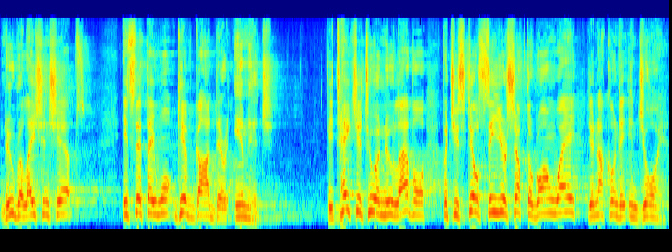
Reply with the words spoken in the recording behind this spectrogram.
new relationships. It's that they won't give God their image. If He takes you to a new level, but you still see yourself the wrong way, you're not going to enjoy it.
